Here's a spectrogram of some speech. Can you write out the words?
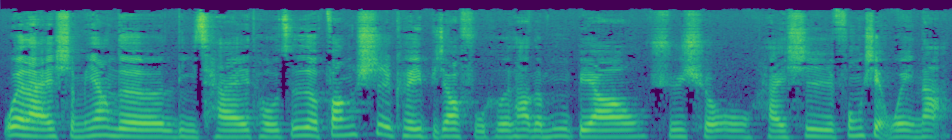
未来什么样的理财投资的方式可以比较符合他的目标需求，还是风险胃纳？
